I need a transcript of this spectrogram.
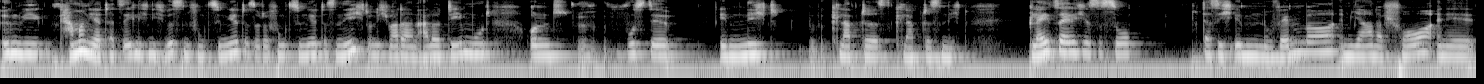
irgendwie kann man ja tatsächlich nicht wissen, funktioniert das oder funktioniert das nicht. Und ich war da in aller Demut und wusste eben nicht, klappt es, klappt es nicht. Gleichzeitig ist es so, dass ich im November im Jahr davor eine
